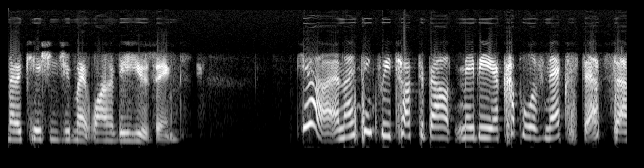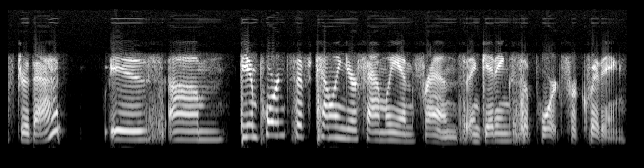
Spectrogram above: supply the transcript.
medications you might want to be using. Yeah, and I think we talked about maybe a couple of next steps after that is um, the importance of telling your family and friends and getting support for quitting.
